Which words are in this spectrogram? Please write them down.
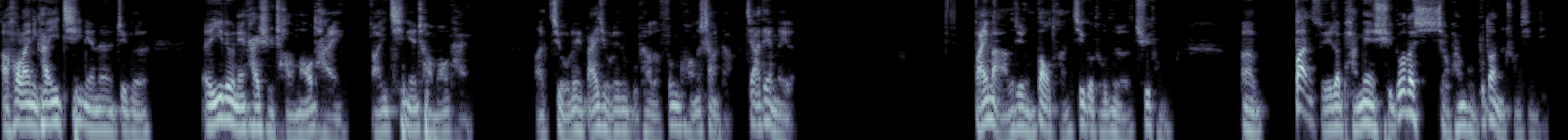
啊，后来你看一七年的这个。呃，一六年开始炒茅台啊，一七年炒茅台，啊酒类、白酒类的股票的疯狂的上涨，家电类的、白马的这种抱团，机构投资者趋同，啊，伴随着盘面许多的小盘股不断的创新低，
